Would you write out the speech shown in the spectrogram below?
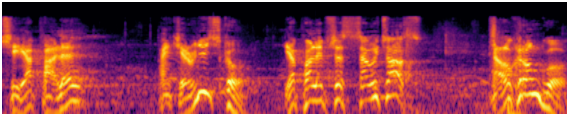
Czy ja palę? Pan kierowniczko, ja palę przez cały czas. Na okrągło.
